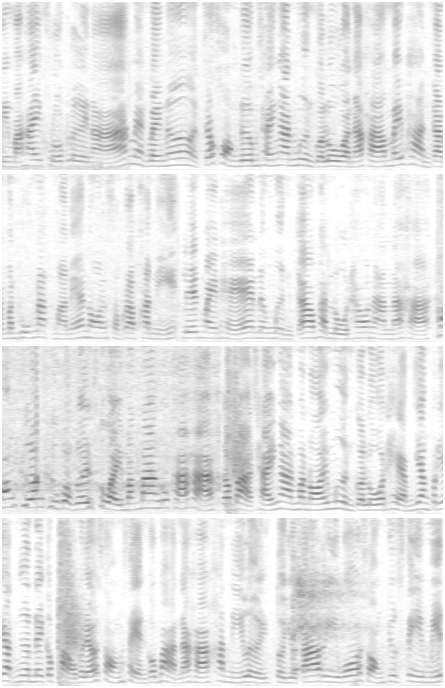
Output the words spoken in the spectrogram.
มีมาให้ครบเลยนะแม็กไลเนอร์เจ้าของเดิมใช้งานหมื่นกว่าโลนะคะ ไม่ผ่านการบรรทุกหนักมาแน่นอนสำหรับคันนี้เลขไม่แท้ 19,000 โลเท่านั้นนะคะห้องเครื่องคือบอกเลยสวยมากๆลูกค้าค่ะ กระบะใช้งานมาน้อยหมื่นกว่าโลแถมยังประหยัดเงินในกระเป๋าไปแล้ว 2 0 0 0 0 0กว่าบาทนะคะคันนี้เลย Toyota r e v o 2.4มิด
